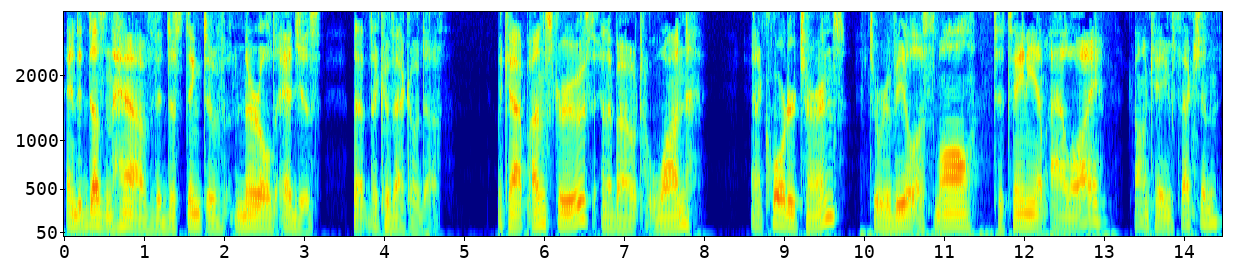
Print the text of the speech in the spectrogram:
And it doesn't have the distinctive knurled edges that the Kaweco does. The cap unscrews in about one and a quarter turns to reveal a small titanium alloy concave section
